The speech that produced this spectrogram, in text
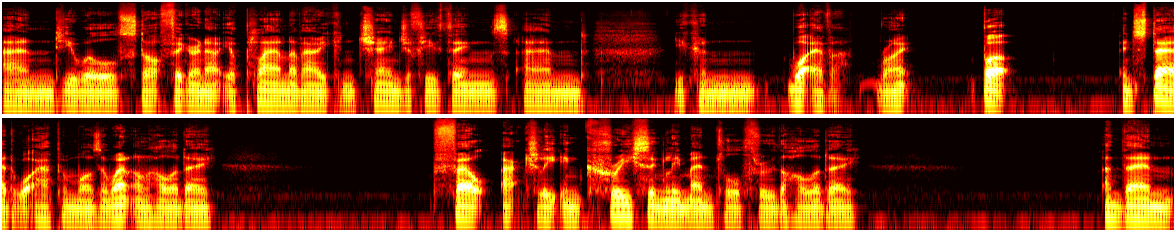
and you will start figuring out your plan of how you can change a few things and you can whatever, right? But instead, what happened was I went on holiday, felt actually increasingly mental through the holiday, and then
